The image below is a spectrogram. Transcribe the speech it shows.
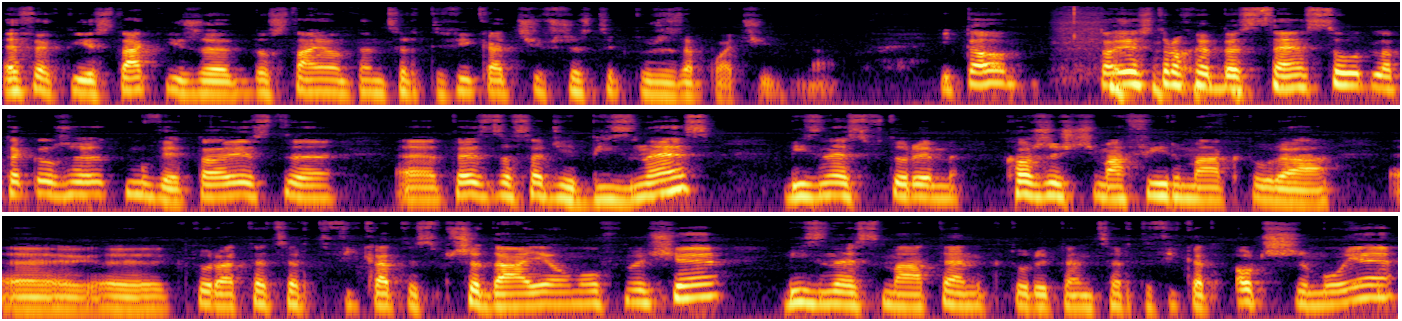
Efekt jest taki, że dostają ten certyfikat ci wszyscy, którzy zapłacili. No. I to, to jest trochę bez sensu, dlatego że mówię, to jest, e, to jest w zasadzie biznes, biznes, w którym korzyść ma firma, która, e, e, która te certyfikaty sprzedaje, mówmy się, biznes ma ten, który ten certyfikat otrzymuje,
